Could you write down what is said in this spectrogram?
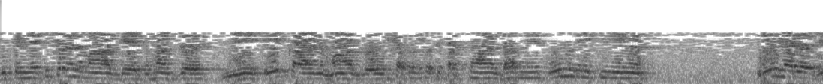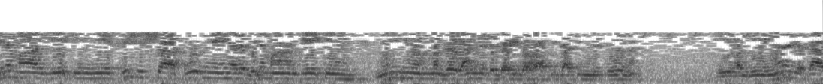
දුක නැති කරන මාර්ගය කුමක්ද? මේ ඒකායන මාර්ගෝ සතර සතිපට්ඨාන ධර්මයේ පූර්ණේ කියන ඒනර දින මාර්ගයකින් මේ ත්‍රිශිෂ්ඨා පූර්ණේනර දින මාර්ගයකින් නිහිමම් මඟ යන්නට බැරි බව අපි දකින්න ඕන. ඒ වගේම යථා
